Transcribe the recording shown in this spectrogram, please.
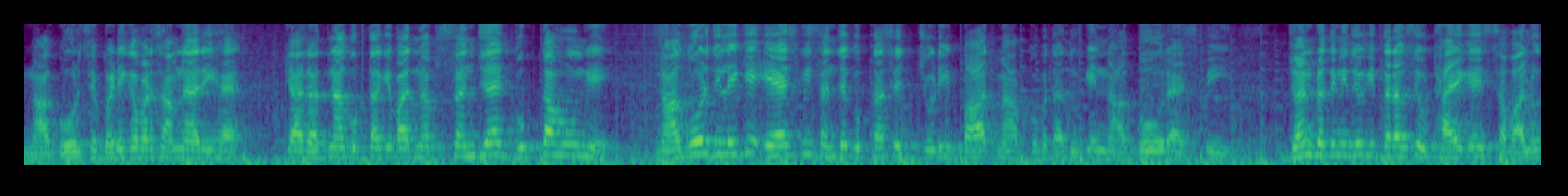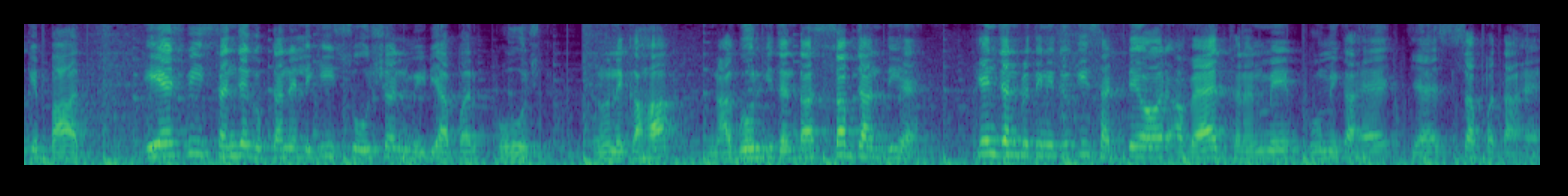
नागौर से बड़ी खबर सामने आ रही है। क्या रत्ना गुप्ता के बाद में अब संजय गुप्ता होंगे? नागौर ज़िले के एएसपी संजय गुप्ता से जुड़ी बात मैं आपको बता दूँ कि नागौर एसपी जनप्रतिनिधियों की तरफ़ से उठाए गए सवालों के बाद एएसपी संजय गुप्ता ने लिखी सोशल मीडिया पर पोस्ट। उन्होंने कहा, नागौर की जनता सब जानती है किन जनप्रतिनिधियों की सट्टे और अवैध खनन में भूमिका है, यह सब पता है।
